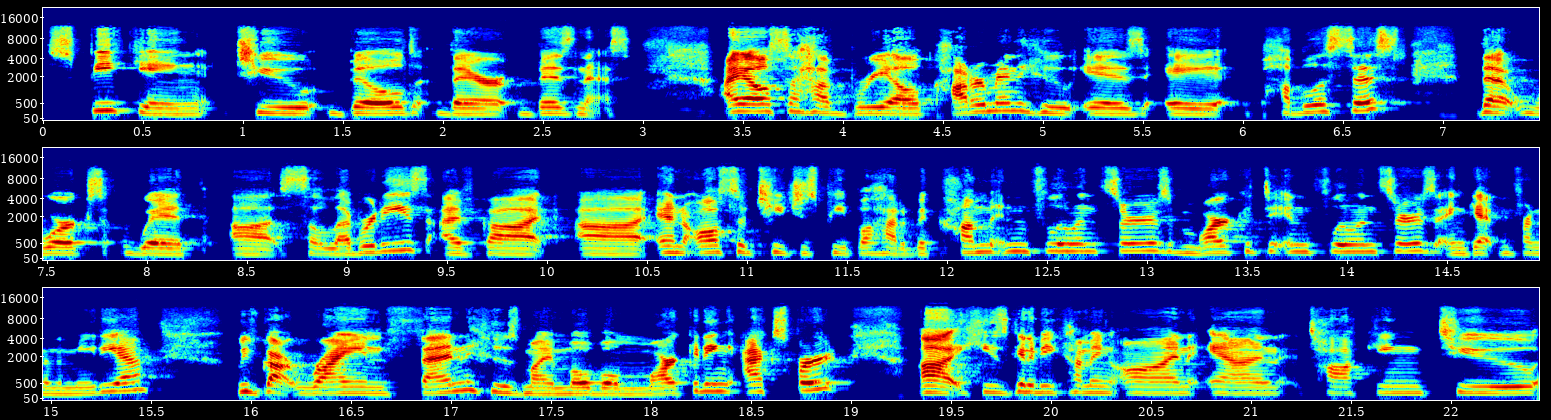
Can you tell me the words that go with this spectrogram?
speaking to build their business. I also have Brielle Cotterman, who is a publicist that works with uh, celebrities. I've got, uh, and also teaches people how to become influencers, market to influencers, and get in front of the media. We've got Ryan Fenn, who's my mobile marketing expert. Uh, he's going to be coming on and talking to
